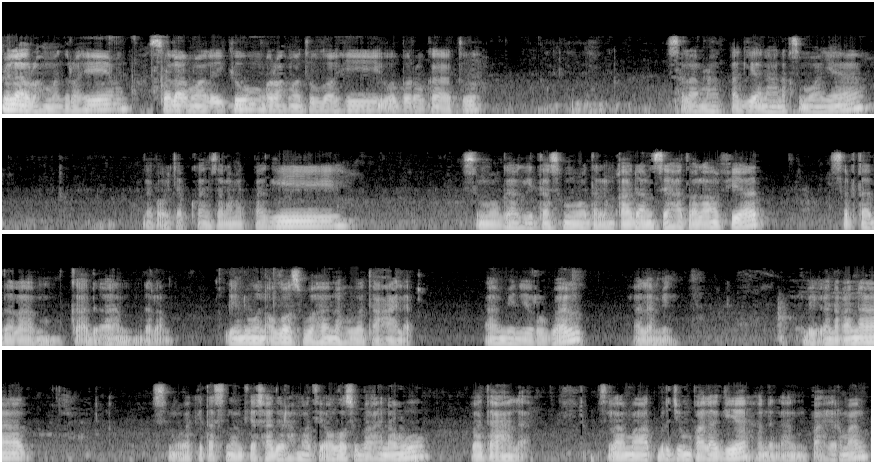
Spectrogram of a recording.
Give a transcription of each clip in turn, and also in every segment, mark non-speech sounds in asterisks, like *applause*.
Bismillahirrahmanirrahim. Assalamualaikum warahmatullahi wabarakatuh. Selamat pagi anak-anak semuanya. Dapat ucapkan selamat pagi. Semoga kita semua dalam keadaan sehat walafiat serta dalam keadaan dalam lindungan Allah Subhanahu wa taala. Amin ya rabbal alamin. Baik anak-anak, Semoga kita senantiasa dirahmati Allah Subhanahu wa taala. Selamat berjumpa lagi ya dengan Pak Herman.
